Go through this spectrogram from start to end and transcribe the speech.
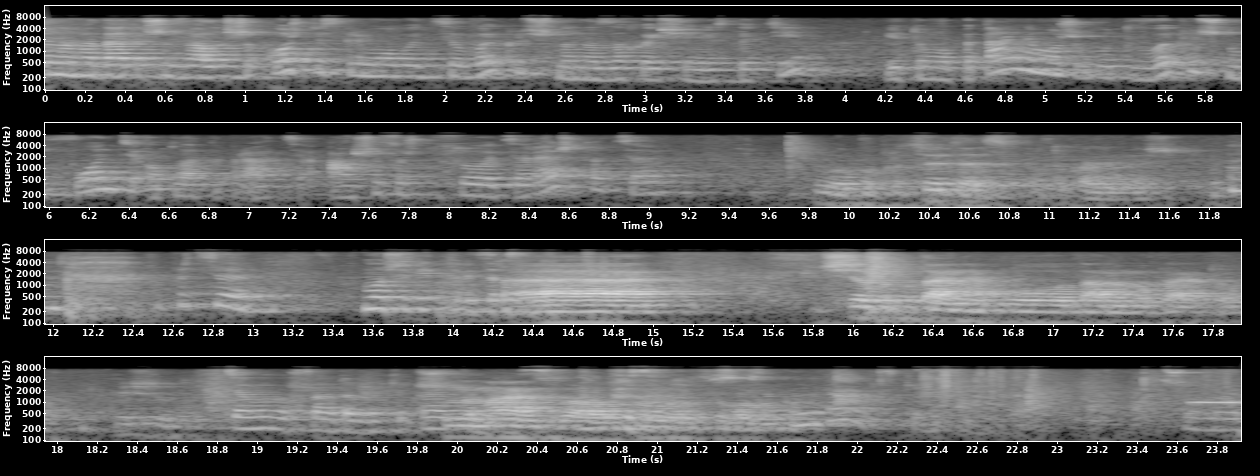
хочу нагадати, що залишок коштів спрямовується виключно на захищені статті, і тому питання може бути виключно в фонді оплати праці. А що це стосується решта, це Ви попрацюєте з протокольним між? попрацюємо. Може відповідь зараз. Е, Ще запитання по даному проекту. Не буде. Цьому Олександр Микитайко. Що немає за основу в Це цілому? Що має?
